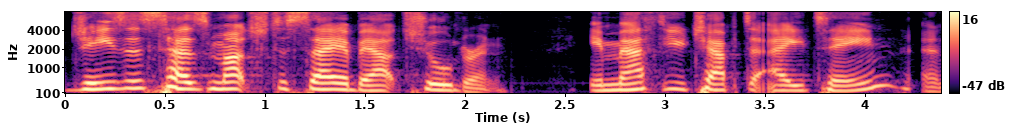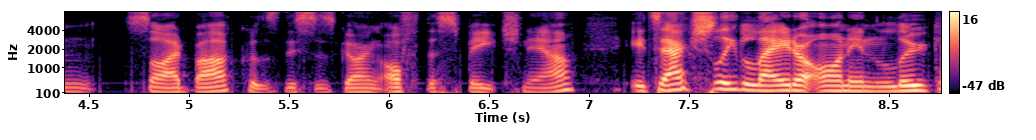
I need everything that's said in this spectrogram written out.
Jesus has much to say about children. In Matthew chapter 18, and sidebar because this is going off the speech now, it's actually later on in Luke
